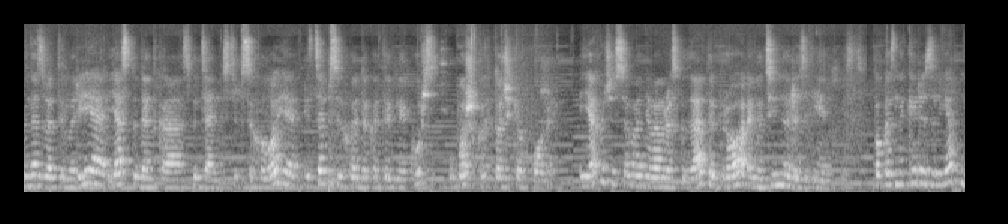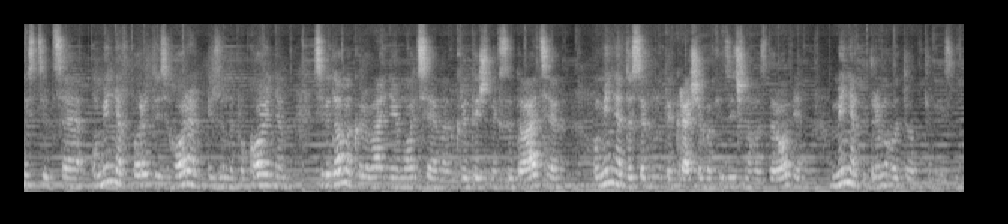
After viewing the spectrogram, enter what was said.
Мене звати Марія, я студентка спеціальності психологія, і це психоедукативний курс у пошуках точки опори. І я хочу сьогодні вам розказати про емоційну резильєнтність. Показники резильєнтності це уміння впоратись з горем і занепокоєнням, свідоме керування емоціями в критичних ситуаціях, уміння досягнути кращого фізичного здоров'я, вміння підтримувати оптимізм.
